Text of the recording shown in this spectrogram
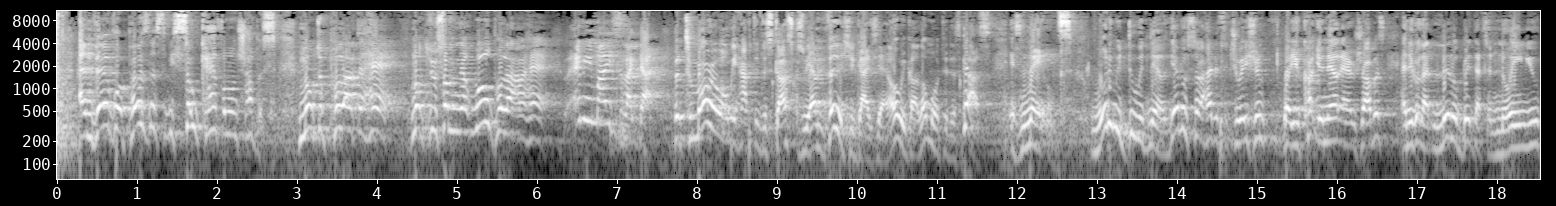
And therefore, a person has to be so careful on Shabbos, not to pull out the hair, not to do something that will pull out our hair. Any mice like that. But tomorrow, what we have to discuss, because we haven't finished, you guys yet, oh, we got a lot more to discuss, is nails. What do we do with nails? You ever saw, had a situation where you cut your nail Erev Shabbos, and you got that little bit that's annoying you,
